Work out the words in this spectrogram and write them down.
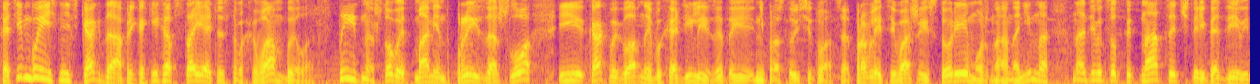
Хотим выяснить, когда, при каких обстоятельствах вам было стыдно, что в этот момент произошло, и как вы, главное, выходили из этой непростой ситуации. Отправляйте ваши истории, можно анонимно, на 915-459-2020,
